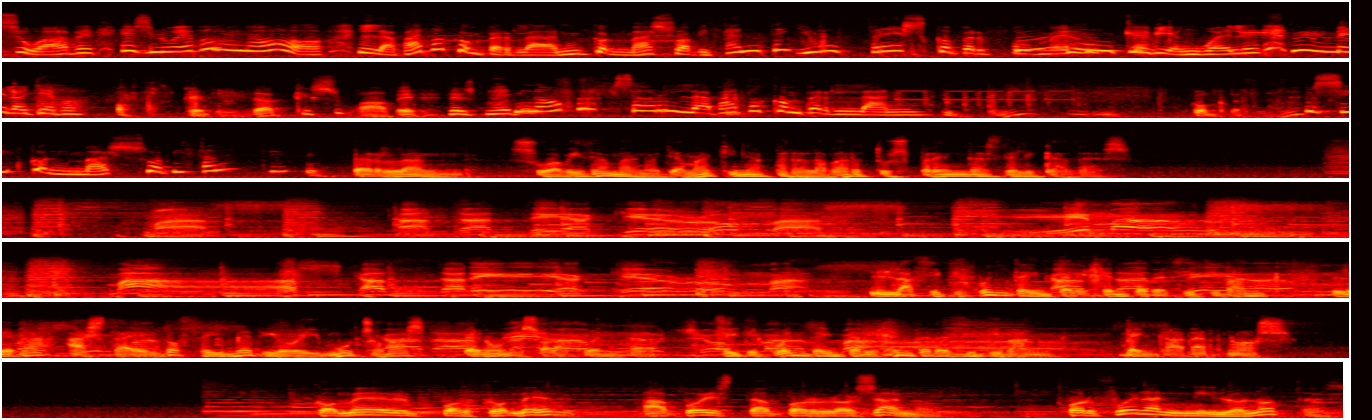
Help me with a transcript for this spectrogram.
suave! ¿Es nuevo? No, lavado con perlán, con más suavizante y un fresco perfume. Mm, ¡Qué bien huele! Me lo llevo. Oh, querida, qué suave. ¿Es nuevo? No, profesor, lavado con perlán. ¿Con perlán? Sí, con más suavizante. Perlán, suavidad mano y máquina para lavar tus prendas delicadas. Más, cada día quiero más y más. Más, cada día quiero más. La Citicuenta inteligente de Citibank le da hasta el 12 y medio y mucho más en una sola cuenta. Citicuenta inteligente de Citibank. Venga a vernos. Comer por comer, apuesta por lo sano. Por fuera ni lo notas.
